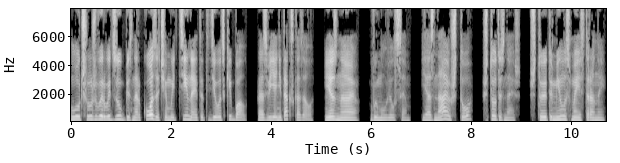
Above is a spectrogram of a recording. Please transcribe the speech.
Лучше уж вырвать зуб без наркоза, чем идти на этот идиотский бал. Разве я не так сказала? Я знаю, вымолвил Сэм. Я знаю, что? Что ты знаешь? Что это мило с моей стороны,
